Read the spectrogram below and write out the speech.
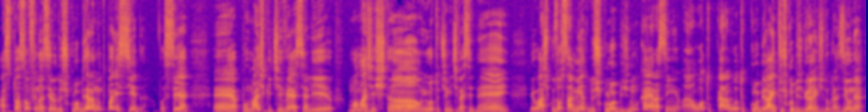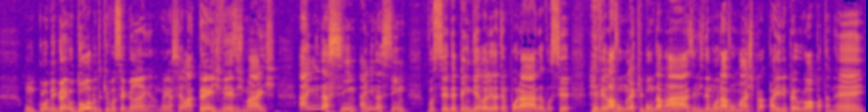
a situação financeira dos clubes era muito parecida. Você, é, por mais que tivesse ali uma má gestão e outro time tivesse bem, eu acho que os orçamentos dos clubes nunca era assim, ah, outro cara, outro clube lá entre os clubes grandes do Brasil, né? Um clube ganha o dobro do que você ganha, ganha, sei lá, três vezes mais. Ainda assim, ainda assim, você dependendo ali da temporada, você revelava um moleque bom da base, eles demoravam mais para irem para a Europa também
